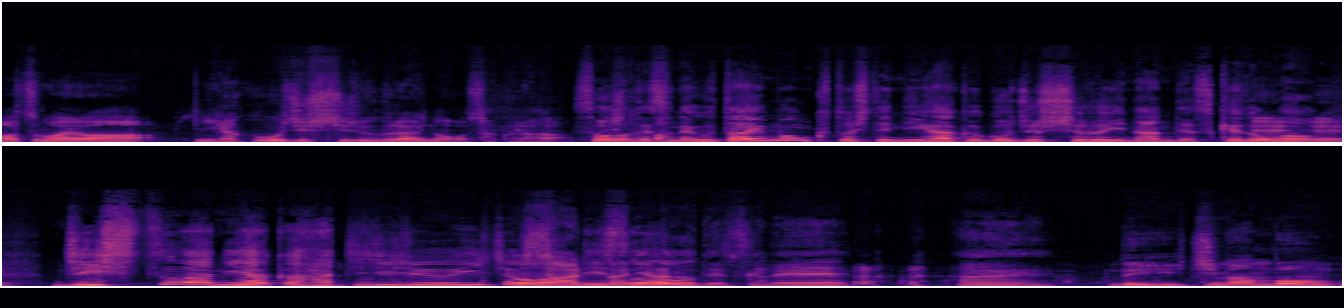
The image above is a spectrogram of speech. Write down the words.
松前は250種類ぐらいの桜そうですね。歌い文句として250種類なんですけども、ええ、実質は280以上ありそうですね。はい、で1万本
